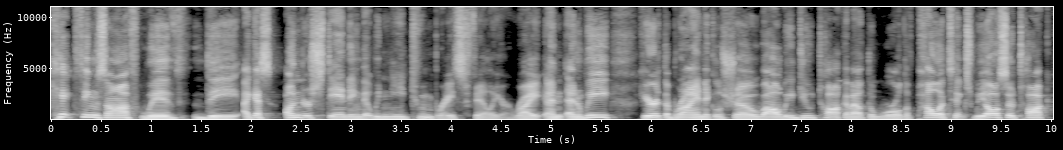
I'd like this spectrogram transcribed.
kick things off with the, I guess, understanding that we need to embrace failure, right? And and we here at the Brian Nichols Show, while we do talk about the world of politics, we also talk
